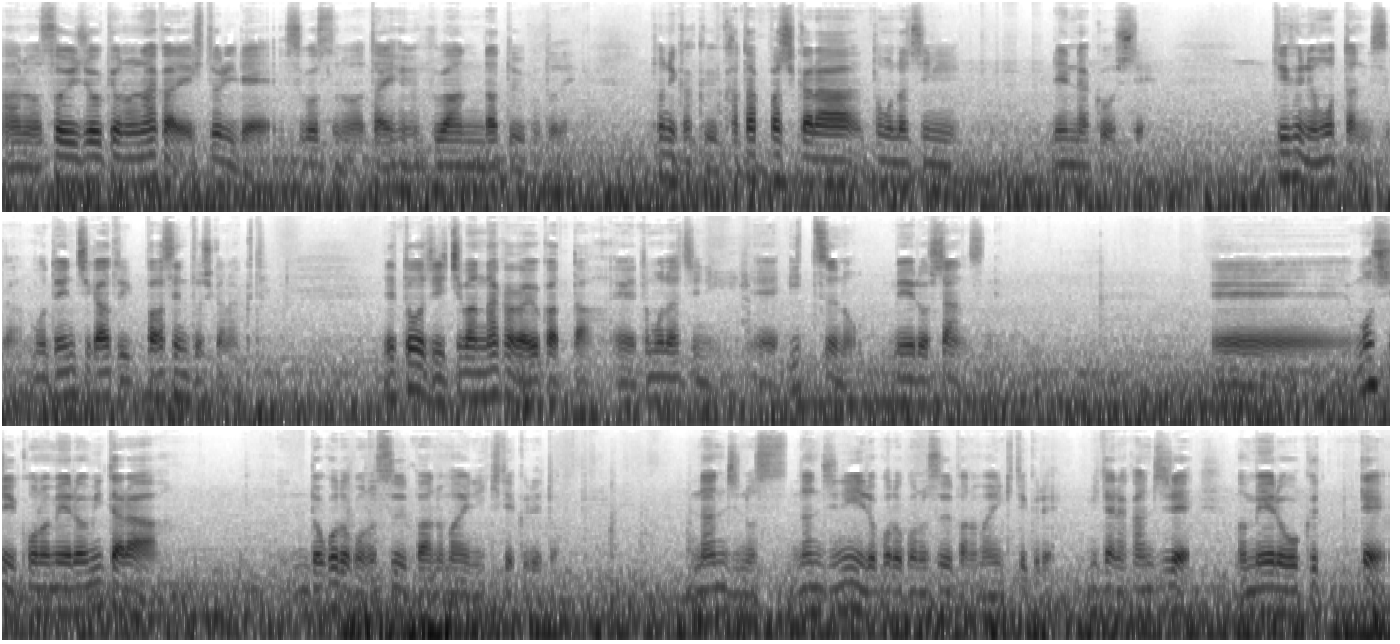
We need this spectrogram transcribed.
あのそういう状況の中で1人で過ごすのは大変不安だということでとにかく片っ端から友達に連絡をしてっていうふうに思ったんですがもう電池があと1%しかなくて。で当時一番仲が良かった、えー、友達に、えー、1通のメールをしたんですね、えー、もしこのメールを見たらどこどこのスーパーの前に来てくれと。何時の何時にどこどこのスーパーの前に来てくれ。みたいな感じで、まあ、メールを送って、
